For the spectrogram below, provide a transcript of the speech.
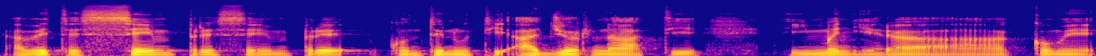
avete sempre, sempre contenuti aggiornati in maniera come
